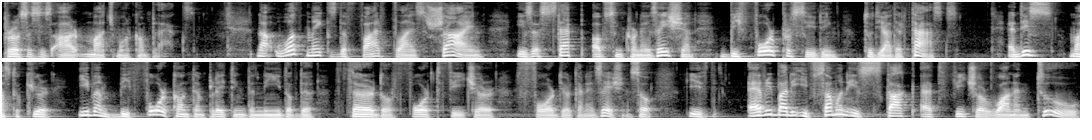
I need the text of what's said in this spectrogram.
processes are much more complex. Now, what makes the fireflies shine is a step of synchronization before proceeding to the other tasks. And this must occur even before contemplating the need of the third or fourth feature for the organization. So if everybody if someone is stuck at feature 1 and 2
